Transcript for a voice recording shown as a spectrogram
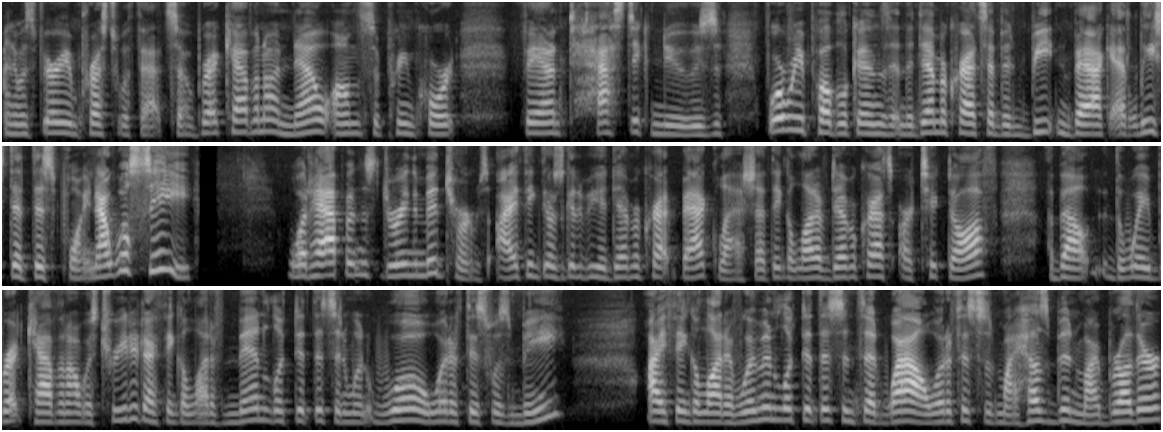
And I was very impressed with that. So, Brett Kavanaugh now on the Supreme Court fantastic news for Republicans, and the Democrats have been beaten back, at least at this point. Now, we'll see what happens during the midterms. I think there's going to be a Democrat backlash. I think a lot of Democrats are ticked off about the way Brett Kavanaugh was treated. I think a lot of men looked at this and went, Whoa, what if this was me? I think a lot of women looked at this and said, Wow, what if this was my husband, my brother?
